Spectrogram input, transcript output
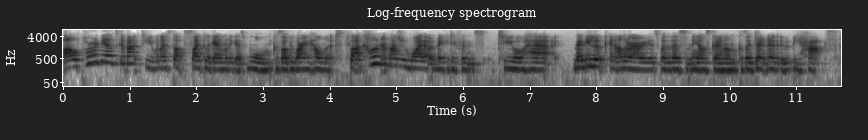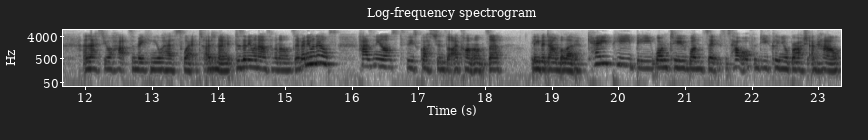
I'll probably be able to get back to you when I start to cycle again when it gets warm because I'll be wearing a helmet. But I can't imagine why that would make a difference to your hair. Maybe look in other areas whether there's something else going on because I don't know that it would be hats unless your hats are making your hair sweat. I don't know. Does anyone else have an answer? If anyone else has any answers to these questions that I can't answer, leave it down below. KPB1216 says, how often do you clean your brush and how?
